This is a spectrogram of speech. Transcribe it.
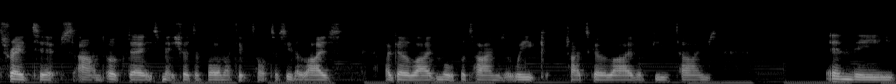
trade tips and updates, make sure to follow my TikTok to see the lives. I go live multiple times a week, try to go live a few times in the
